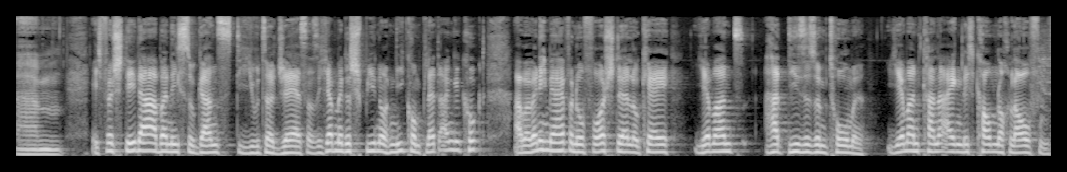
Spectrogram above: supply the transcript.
Ähm, ich verstehe da aber nicht so ganz die Utah Jazz. Also ich habe mir das Spiel noch nie komplett angeguckt, aber wenn ich mir einfach nur vorstelle, okay, jemand hat diese Symptome, jemand kann eigentlich kaum noch laufen.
